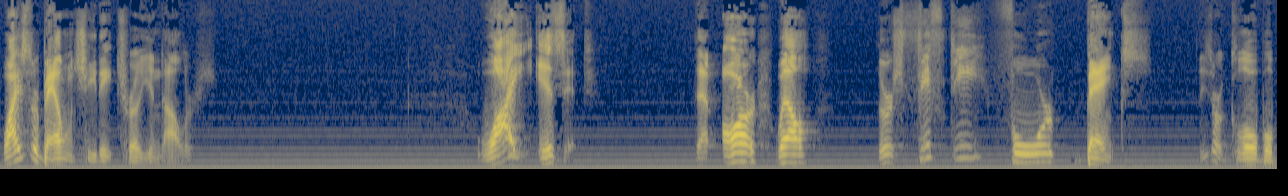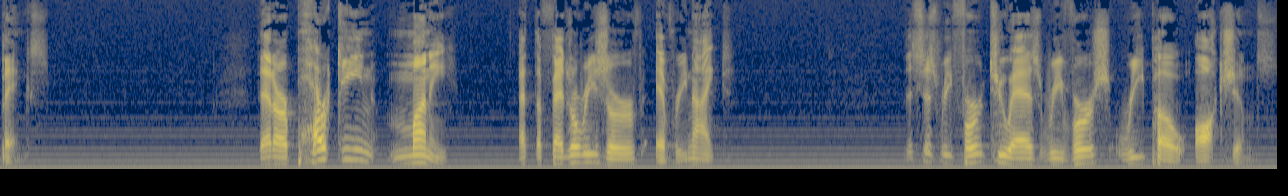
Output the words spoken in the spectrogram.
Why is their balance sheet $8 trillion? Why is it that our, well, there's 54 banks, these are global banks, that are parking money at the Federal Reserve every night. This is referred to as reverse repo auctions.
